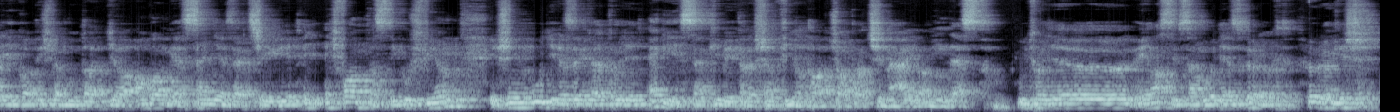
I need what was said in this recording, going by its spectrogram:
rituálékat is bemutatja, a Ganges szennyezettségét, egy, egy fantasztikus film, és én úgy érzékeltem, hogy egy egészen kivételesen fiatal csapat csinálja mindezt. Úgyhogy euh, én azt hiszem, hogy ez örök, örök és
